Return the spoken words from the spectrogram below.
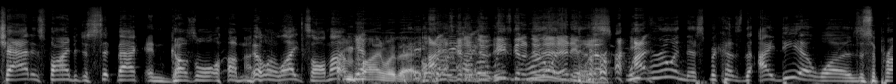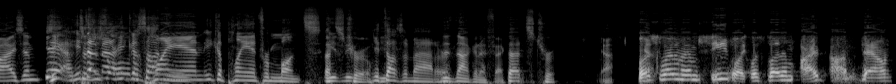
Chad is fine to just sit back and guzzle uh, Miller Lites all night. I'm fine with that. Well, I he's gonna do. He's gonna do that anyway. this. We've ruined this because the idea was to surprise him. Yeah, he, he doesn't matter. He could sudden- plan. He could plan for months. That's He- true. It doesn't matter. It's not gonna affect. That's true. Yeah. Let's let him MC. Like, let's let him. I, I'm down.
